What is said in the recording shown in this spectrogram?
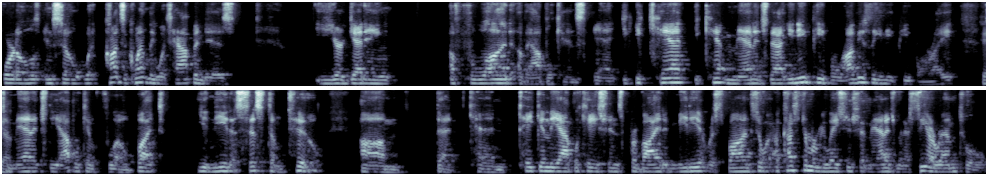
portals, and so what consequently what's happened is you're getting a flood of applicants and you, you can't you can't manage that you need people obviously you need people right Yeah. to manage the applicant flow but you need a system too um, that can take in the applications provide immediate response so a customer relationship management a crm tool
